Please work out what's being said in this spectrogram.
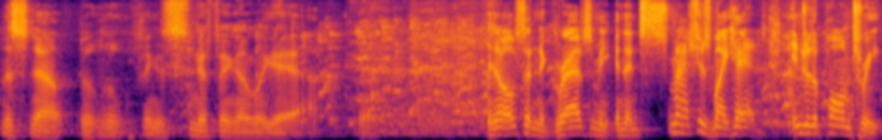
the snout, the little thing is sniffing. I'm going, yeah, yeah. And then all of a sudden it grabs me and then smashes my head into the palm tree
